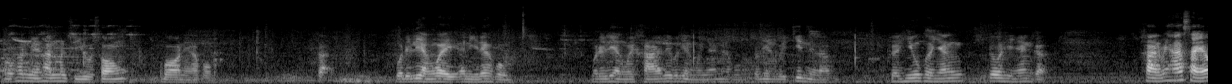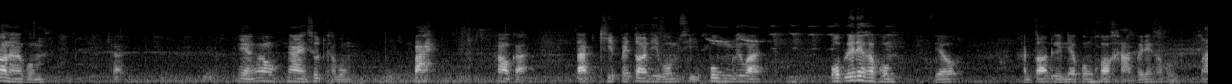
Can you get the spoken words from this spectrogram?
โอ้พันเมพันมันสีอยู่สองบอเนี่ยครับผมกะบไดิเลี้ยงไว้อันนี้นะครับผม บริเลี้ยงไว้ขายหรือบ่เลี้ยงไว้หยังนะครับผมก็เลี้ยงไว้กินนี่แหละครับเพื่อหิวเพื่อหยังเพื่อว่าเห็นยังกับขาดไม่หาใส่เอานะครับผมก็เลี้ยงเอาง่ายสุดครับผม ไปเข้ากะตัดคลิปไปตอนที่ผมสีปรุงหรือว่าอบเลยเด้อครับผม เดี๋ยวขั้นตอนอื่นเดี๋ยวผมขอขามไปเด้อครับผมไป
